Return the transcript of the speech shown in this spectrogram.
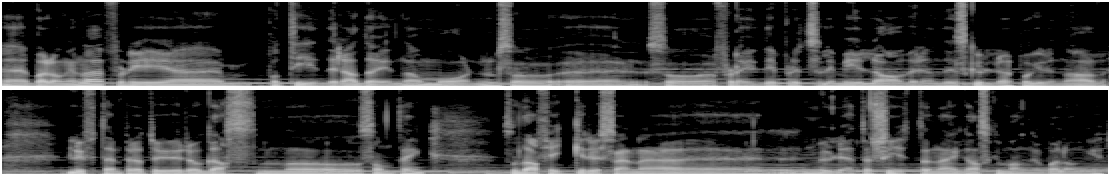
eh, ballongene. Fordi eh, på tider av døgnet om morgenen så, så fløy de plutselig mye lavere enn de skulle pga. lufttemperatur og gassen og, og sånne ting. Så da fikk russerne mulighet til å skyte ned ganske mange ballonger.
